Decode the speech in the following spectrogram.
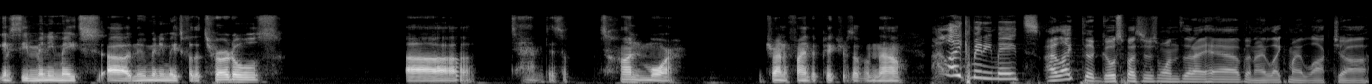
going to see mini mates, uh, new mini mates for the Turtles. Uh, damn, there's a ton more. I'm trying to find the pictures of them now. I like mini mates. I like the Ghostbusters ones that I have, and I like my Lockjaw.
